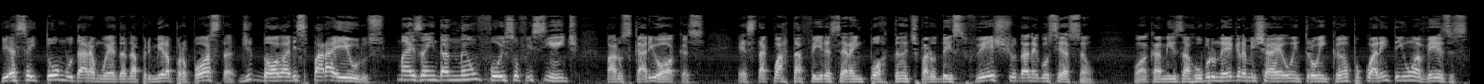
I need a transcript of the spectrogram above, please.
e aceitou mudar a moeda da primeira proposta de dólares para euros, mas ainda não foi suficiente para os cariocas. Esta quarta-feira será importante para o desfecho da negociação. Com a camisa rubro-negra, Michael entrou em campo 41 vezes,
